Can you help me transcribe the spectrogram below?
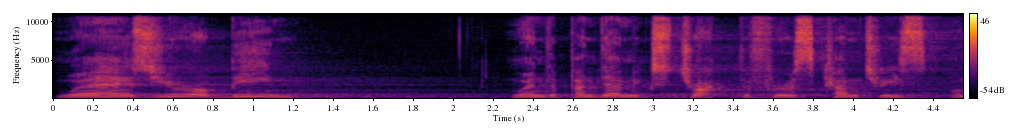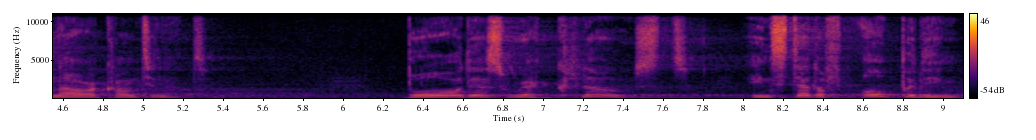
Where has Europe been when the pandemic struck the first countries on our continent? Borders were closed instead of opening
